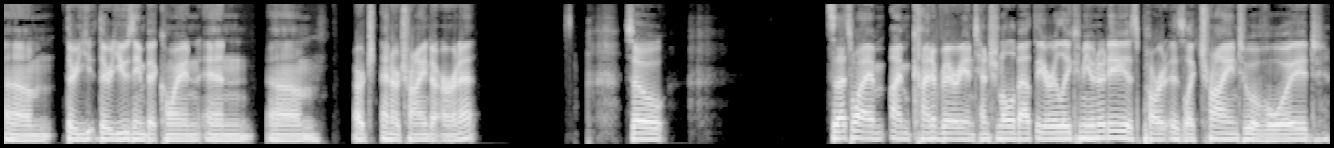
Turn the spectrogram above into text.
um they're they're using bitcoin and um are and are trying to earn it. So so that's why I'm I'm kind of very intentional about the early community as part is like trying to avoid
